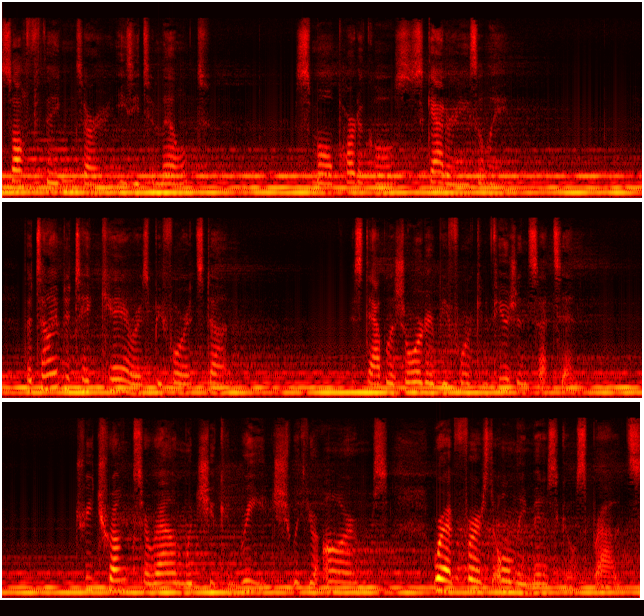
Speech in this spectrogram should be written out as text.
Soft things are easy to melt. Small particles scatter easily. The time to take care is before it's done. Establish order before confusion sets in. Trunks around which you can reach with your arms were at first only minuscule sprouts.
